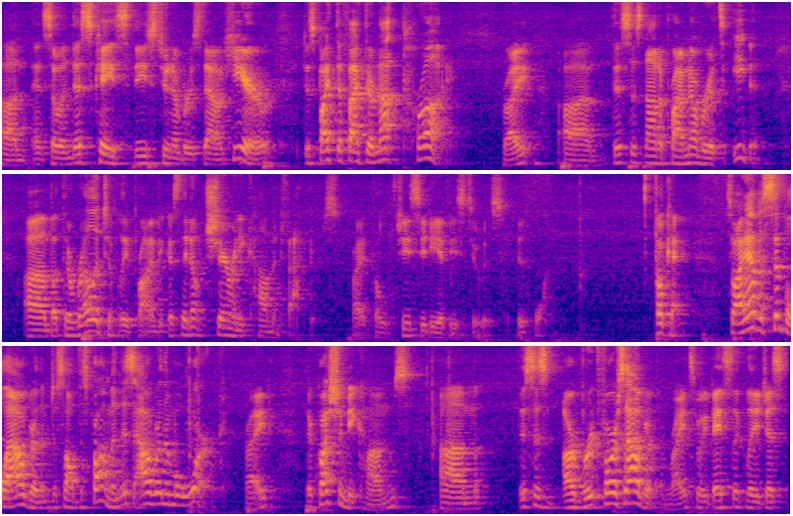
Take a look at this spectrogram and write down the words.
Um, and so in this case, these two numbers down here, despite the fact they're not prime, right? Um, this is not a prime number, it's even. Um, but they're relatively prime because they don't share any common factors, right? The GCD of these two is, is 1. Okay, so I have a simple algorithm to solve this problem, and this algorithm will work, right? The question becomes, um, this is our brute force algorithm, right? So we basically just,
